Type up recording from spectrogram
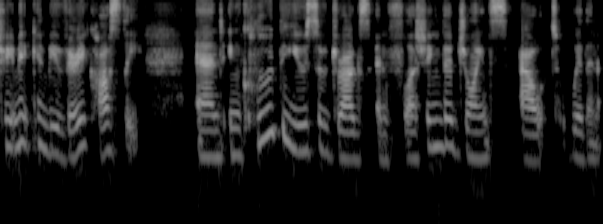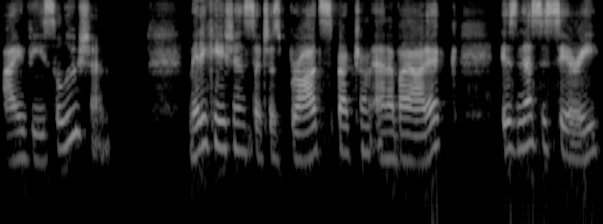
Treatment can be very costly and include the use of drugs and flushing the joints out with an IV solution. Medications such as broad spectrum antibiotic is necessary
